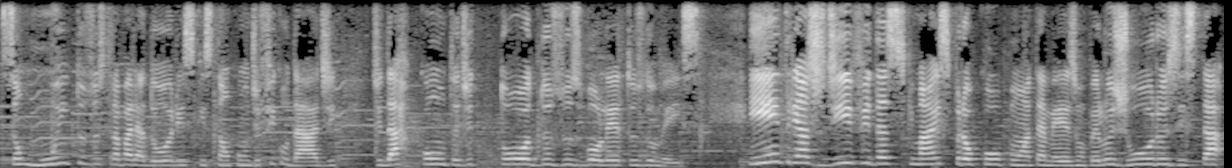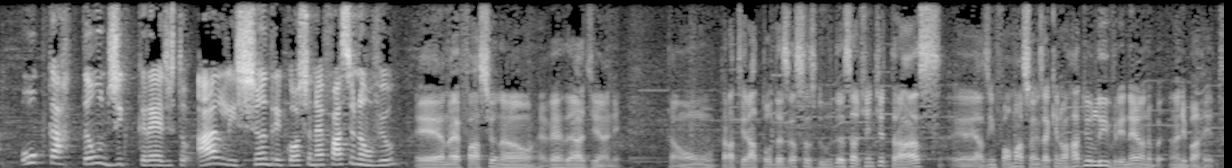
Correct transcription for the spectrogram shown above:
são muitos os trabalhadores que estão com dificuldade de dar conta de todos os boletos do mês. E entre as dívidas que mais preocupam, até mesmo pelos juros, está o cartão de crédito. Alexandre Costa não é fácil, não, viu? É, não é fácil, não. É verdade, Anne. Então, para tirar todas essas dúvidas, a gente traz é, as informações aqui no Rádio Livre, né, Anne Barreto?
